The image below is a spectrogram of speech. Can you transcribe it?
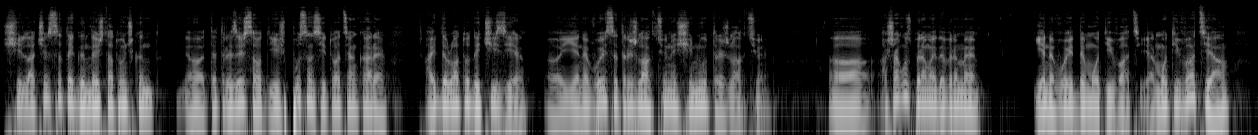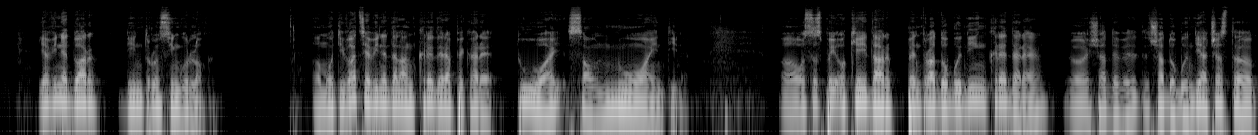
și la ce să te gândești atunci când uh, te trezești sau ești pus în situația în care ai de luat o decizie, e nevoie să treci la acțiune și nu treci la acțiune. Așa cum spuneam mai devreme, e nevoie de motivație. Iar motivația, ea vine doar dintr-un singur loc. Motivația vine de la încrederea pe care tu o ai sau nu o ai în tine. Uh, o să spui, ok, dar pentru a dobândi încredere uh, și a, de, și a dobândi această,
